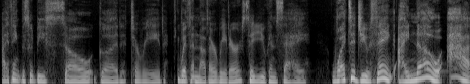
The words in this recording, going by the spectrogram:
I think this would be so good to read with another reader so you can say, What did you think? I know, ah,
